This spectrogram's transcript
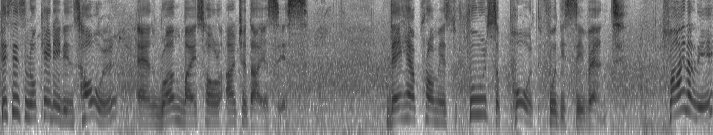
This is located in Seoul and run by Seoul Archdiocese. They have promised full support for this event. Finally,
